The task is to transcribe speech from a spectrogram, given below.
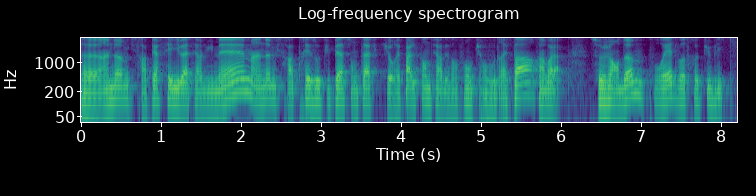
euh, un homme qui sera père célibataire lui-même, un homme qui sera très occupé à son taf, qui n'aurait pas le temps de faire des enfants ou qui en voudrait pas. Enfin voilà, ce genre d'homme pourrait être votre public.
